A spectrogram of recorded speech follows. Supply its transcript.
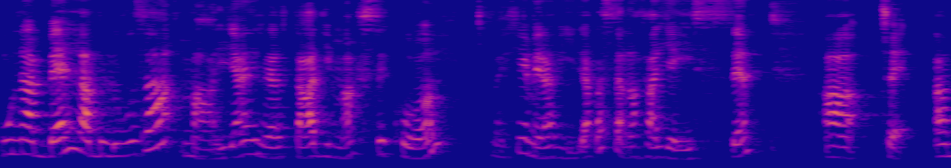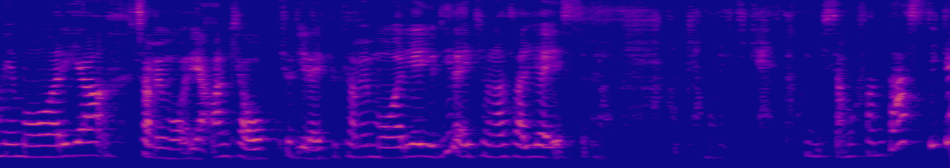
una bella blusa maglia in realtà di Max Co. Che meraviglia, questa è una taglia S. A, cioè a memoria, cioè a memoria, anche a occhio direi più che a memoria, io direi che è una taglia S, però abbiamo l'etichetta, quindi siamo fantastiche.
